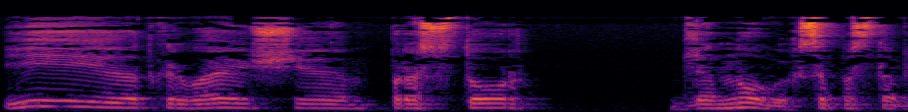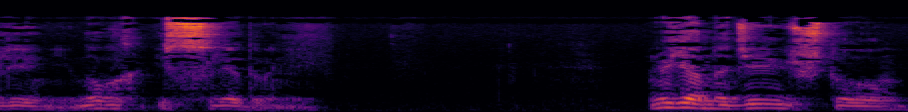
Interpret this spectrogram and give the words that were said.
и открывающее простор для новых сопоставлений, новых исследований. Ну, я надеюсь, что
